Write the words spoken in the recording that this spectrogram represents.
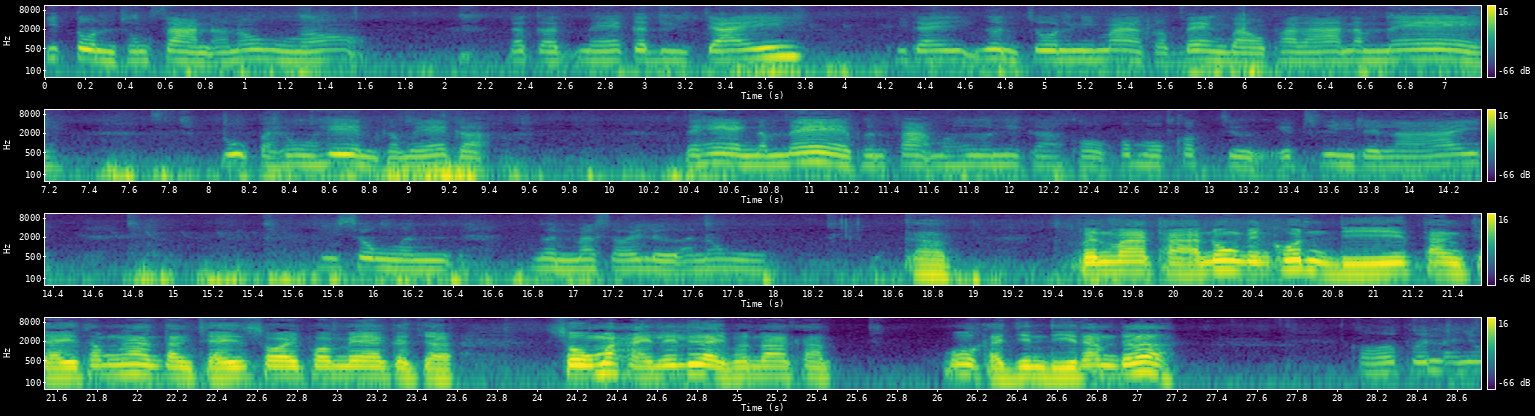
อีตนสงสารอนุ่งเนาะแล้วก็แม่ก็ดีใจที่ได้เงินจนนี่มากกับแบ่งเบาภาระนำแน่ ลูกไปโรงเรียนกับแม่ก็ได้แห้งนำแน่เพิ่อนฝากมาเฮือนี่ก็ขอขอมกขอบเจอเอฟซีหลายๆ ที่ส่งเงินเงินมาซอยเหลืออนงครับเพิ่นว่าถานุ่งเป็นคนดีตั้งใจทำงานตั้งใจซอยพ่อแม่ก็จะส่งมาให้เรื่อยๆเพิ่นว่าครับ โอ้ก็ยินดีนํเด้อขอให้เพิ่นอายุ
